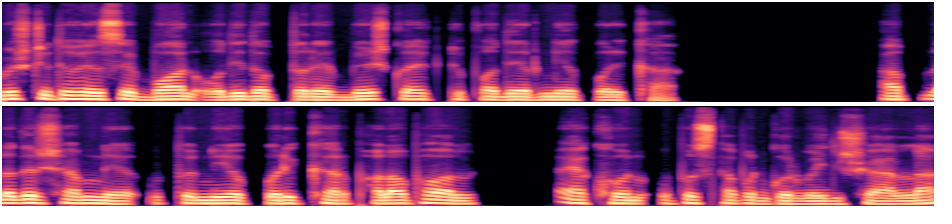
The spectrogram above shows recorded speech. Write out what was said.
অনুষ্ঠিত হয়েছে বন অধিদপ্তরের বেশ কয়েকটি পদের নিয়োগ পরীক্ষা। আপনাদের সামনে উক্ত নিয়োগ পরীক্ষার ফলাফল এখন উপস্থাপন করব ইনশাআল্লাহ।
